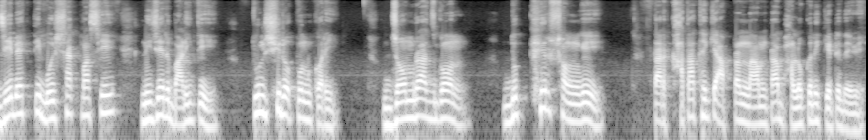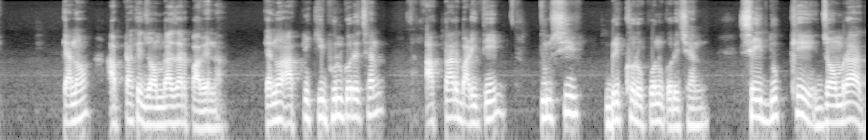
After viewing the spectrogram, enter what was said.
যে ব্যক্তি বৈশাখ মাসে নিজের বাড়িতে তুলসী রোপণ করে, যমরাজগণ দুঃখের সঙ্গে তার খাতা থেকে আপনার নামটা ভালো করে কেটে দেবে। কেন আপনাকে যমরাজ আর পাবে না? কেন আপনি কি ভুল করেছেন? আপনার বাড়িতে তুলসী বৃক্ষ রোপণ করেছেন। সেই দুঃখে যমরাজ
